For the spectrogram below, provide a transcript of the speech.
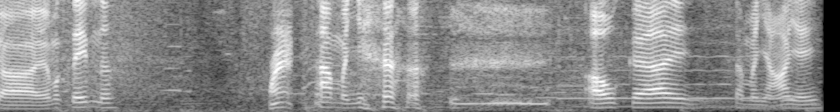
Trời ơi, mất tím nữa. Sao mà nha. ok, sao mà nhỏ vậy?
